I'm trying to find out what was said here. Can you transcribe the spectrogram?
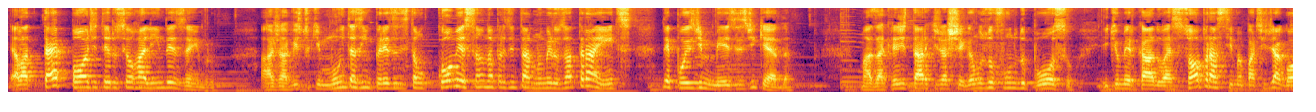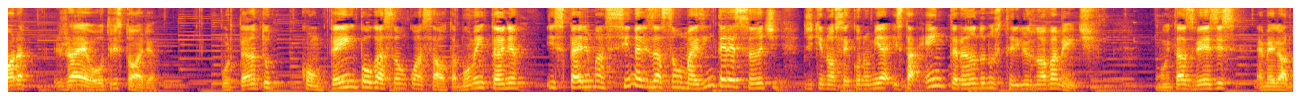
ela até pode ter o seu rally em dezembro, haja visto que muitas empresas estão começando a apresentar números atraentes depois de meses de queda mas acreditar que já chegamos no fundo do poço e que o mercado é só para cima a partir de agora já é outra história. Portanto, contém empolgação com essa alta momentânea e espere uma sinalização mais interessante de que nossa economia está entrando nos trilhos novamente. Muitas vezes é melhor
